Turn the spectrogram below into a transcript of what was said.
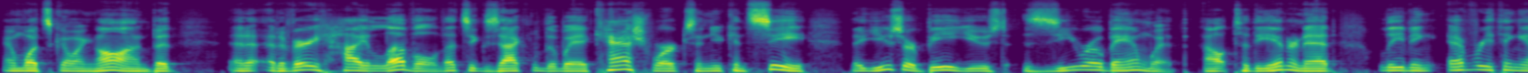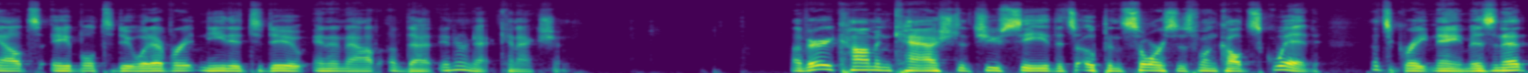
and what's going on. But at a, very high level, that's exactly the way a cache works. And you can see that user B used zero bandwidth out to the internet, leaving everything else able to do whatever it needed to do in and out of that internet connection. A very common cache that you see that's open source is one called Squid. That's a great name, isn't it?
